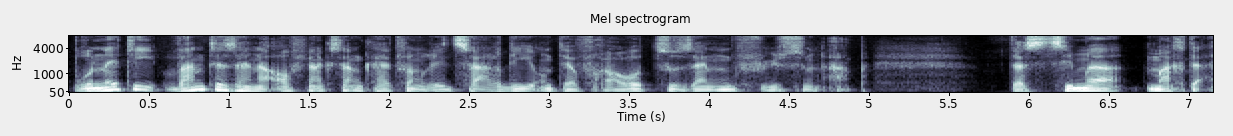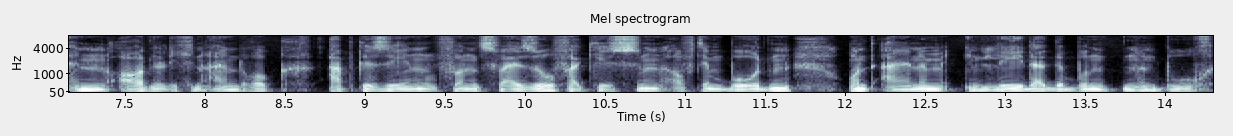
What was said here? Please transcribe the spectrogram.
Brunetti wandte seine Aufmerksamkeit von Rizzardi und der Frau zu seinen Füßen ab. Das Zimmer machte einen ordentlichen Eindruck, abgesehen von zwei Sofakissen auf dem Boden und einem in Leder gebundenen Buch,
